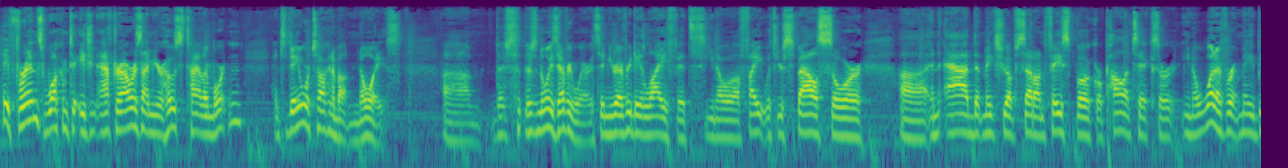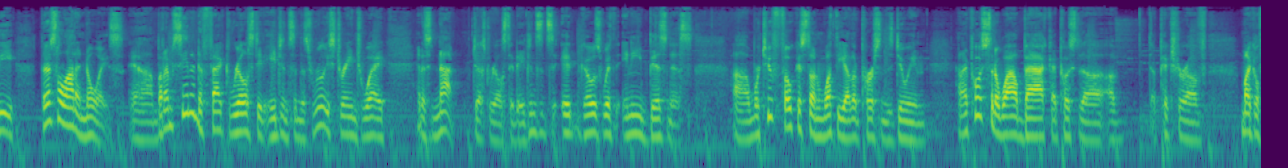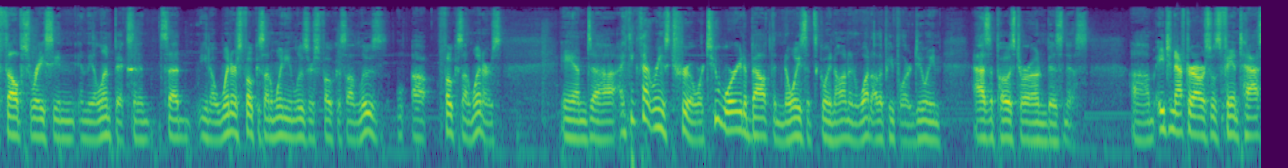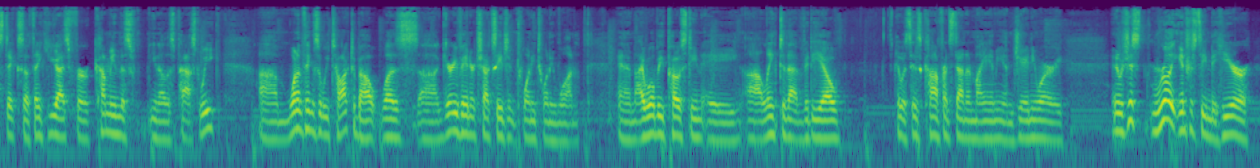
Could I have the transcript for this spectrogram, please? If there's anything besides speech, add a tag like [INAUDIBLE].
Hey, friends, welcome to Agent After Hours. I'm your host, Tyler Morton, and today we're talking about noise. Um, there's there's noise everywhere. It's in your everyday life. It's you know a fight with your spouse or uh, an ad that makes you upset on Facebook or politics or you know whatever it may be. There's a lot of noise, uh, but I'm seeing it affect real estate agents in this really strange way, and it's not just real estate agents. It's it goes with any business. Uh, we're too focused on what the other person's doing. And I posted a while back. I posted a, a a picture of Michael Phelps racing in the Olympics, and it said, you know, winners focus on winning, losers focus on lose, uh, focus on winners. And uh, I think that rings true. We're too worried about the noise that's going on and what other people are doing, as opposed to our own business. Um, Agent After Hours was fantastic, so thank you guys for coming this, you know, this past week. Um, one of the things that we talked about was uh, Gary Vaynerchuk's Agent 2021, and I will be posting a uh, link to that video it was his conference down in Miami in January, and it was just really interesting to hear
